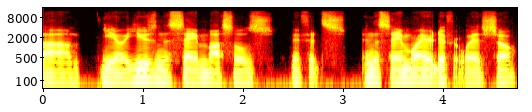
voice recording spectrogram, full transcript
um, you know, using the same muscles if it's in the same way or different ways. So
